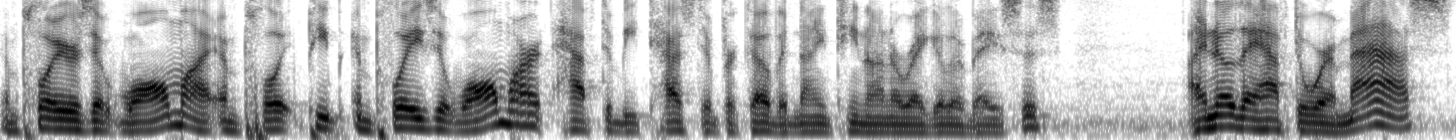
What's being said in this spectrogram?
employers at Walmart, employ, employees at Walmart have to be tested for COVID 19 on a regular basis. I know they have to wear masks.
